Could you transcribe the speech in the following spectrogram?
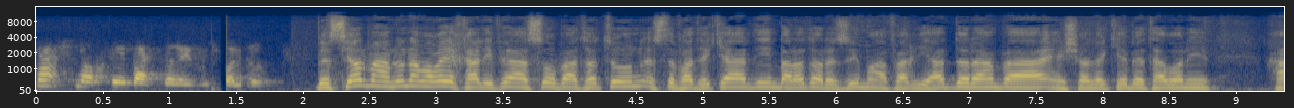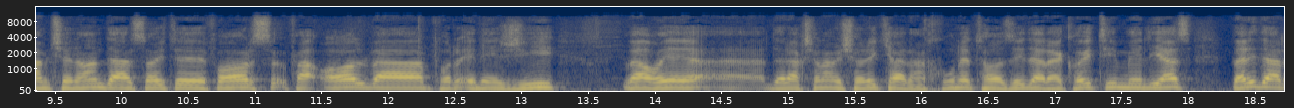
نشناخته این بسترهای فوتبال رو. بسیار ممنونم آقای خلیفه از صحبتاتون. استفاده کردیم. برات آرزوی موفقیت دارم و انشالله که بتوانیم همچنان در سایت فارس فعال و پر انرژی و آقای درخشان هم اشاره کردن. خون تازه در های تیم ملی است ولی در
